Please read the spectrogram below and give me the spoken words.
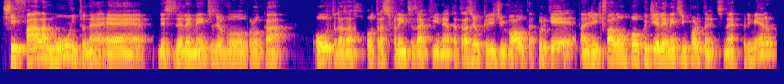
se fala muito, né, é, desses elementos. Eu vou colocar outras outras frentes aqui, né, até trazer o Cris de volta, porque a gente falou um pouco de elementos importantes, né. Primeiro,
